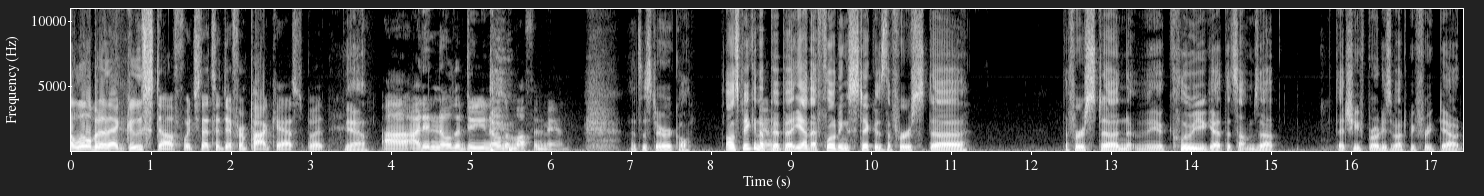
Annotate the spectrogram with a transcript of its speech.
a little bit of that goose stuff, which that's a different podcast. But Yeah. uh, I didn't know the Do you know the Muffin Man? That's hysterical. Oh, and speaking of Pippa, yeah, that floating stick is the first uh the first uh, n- the clue you get that something's up. That Chief Brody's about to be freaked out.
